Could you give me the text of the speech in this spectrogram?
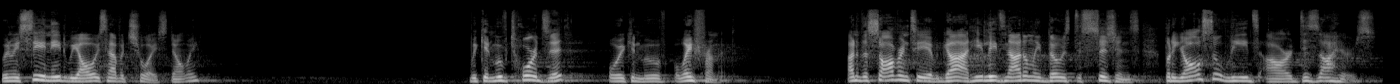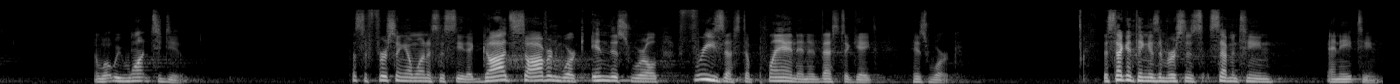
When we see a need, we always have a choice, don't we? We can move towards it or we can move away from it. Under the sovereignty of God, He leads not only those decisions, but He also leads our desires and what we want to do. That's the first thing I want us to see that God's sovereign work in this world frees us to plan and investigate his work. The second thing is in verses 17 and 18.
